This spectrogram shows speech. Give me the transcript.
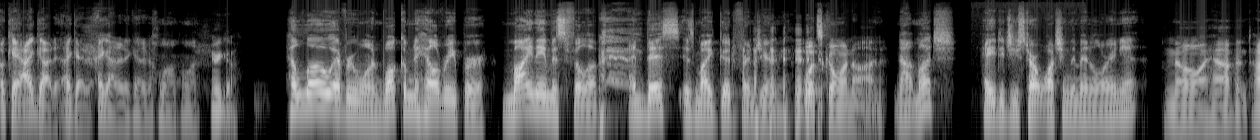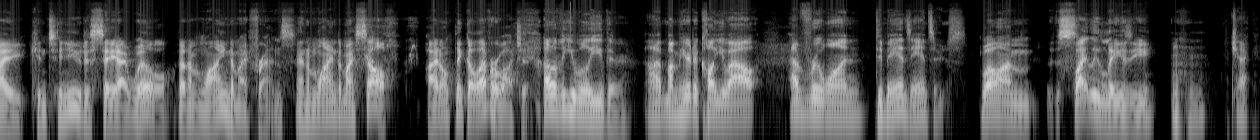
Okay, I got it. I got it. I got it. I got it. Hold on, hold on. Here we go. Hello, everyone. Welcome to Hail Reaper. My name is Philip, and this is my good friend Jeremy. What's going on? Not much. Hey, did you start watching The Mandalorian yet? No, I haven't. I continue to say I will, but I'm lying to my friends and I'm lying to myself. I don't think I'll ever watch it. I don't think you will either. I'm, I'm here to call you out. Everyone demands answers. Well, I'm slightly lazy Mm-hmm. Check.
